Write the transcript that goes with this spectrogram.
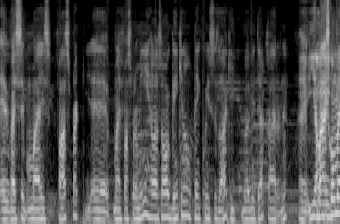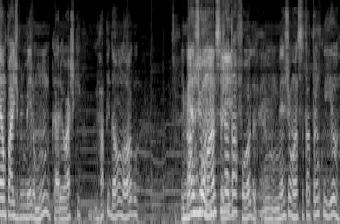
é, vai ser mais fácil para é, mais fácil para mim em relação a alguém que não tem conhecido lá, que vai meter a cara, né? É, e Mas alguém- como é um país de primeiro mundo, cara, eu acho que rapidão logo. Em menos de um ano você já tá foda, velho. Em menos de um ano você tá tranquilo.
